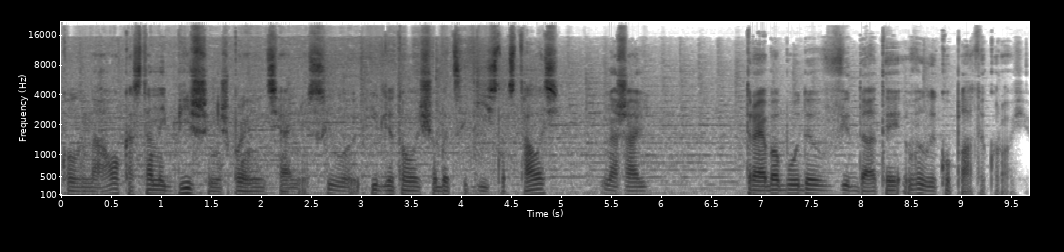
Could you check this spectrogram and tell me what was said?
коли Наока стане більше ніж провінціальною силою, і для того, щоб це дійсно сталося, на жаль треба буде віддати велику плату кров'ю.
